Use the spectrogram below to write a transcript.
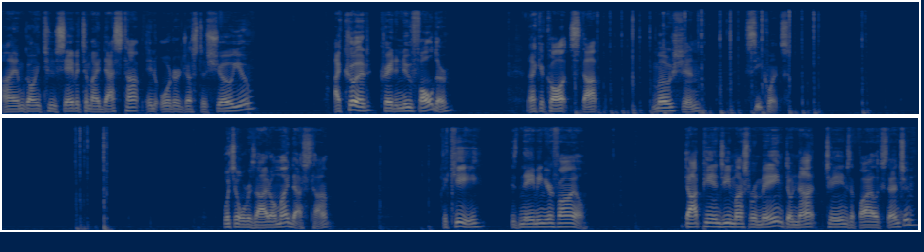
I am going to save it to my desktop in order just to show you. I could create a new folder I could call it stop motion sequence. Which will reside on my desktop. The key is naming your file. .png must remain. Do not change the file extension.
